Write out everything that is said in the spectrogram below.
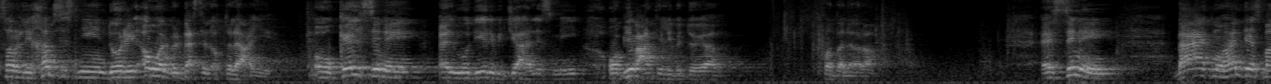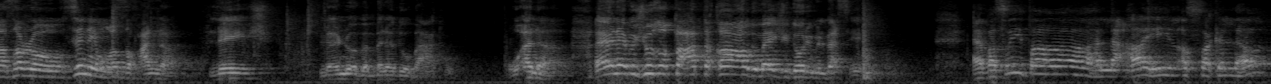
صار لي خمس سنين دوري الأول بالبعثة الاطلاعية. وكل سنة المدير بيتجاهل اسمي وبيبعت اللي بده إياه. تفضل اقرأ. السنة بعت مهندس ما صار له سنة موظف عنا. ليش؟ لأنه ابن بلده بعته. وأنا أنا بجوز أطلع على التقاعد وما يجي دوري بالبعثة. بسيطة هلا هاي هي القصة كلها.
